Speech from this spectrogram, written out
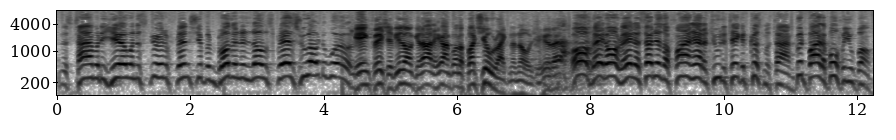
And this time of the year when the spirit of friendship and brotherly love spreads throughout the world. Kingfish, if you don't get out of here, I'm going to punch you right in the nose. You hear that? All right, all right. There certainly is a fine attitude to take at Christmas time. Goodbye to both of you bums.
